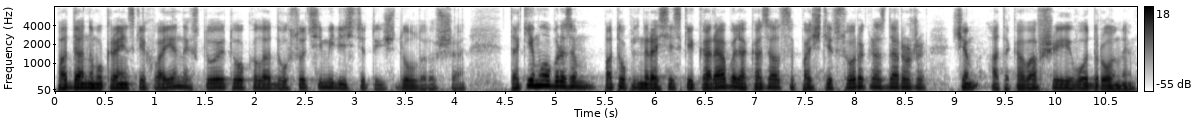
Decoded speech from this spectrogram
по данным украинских военных, стоит около 270 тысяч долларов США. Таким образом, потопленный российский корабль оказался почти в 40 раз дороже, чем атаковавшие его дроны.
